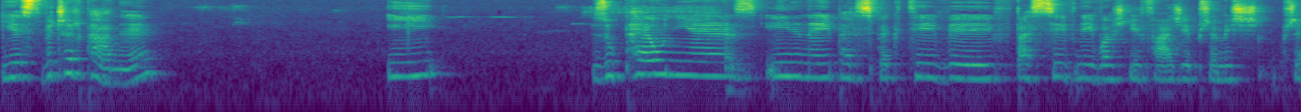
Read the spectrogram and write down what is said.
jest wyczerpany i zupełnie z innej perspektywy, w pasywnej właśnie fazie przemyśl, prze,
